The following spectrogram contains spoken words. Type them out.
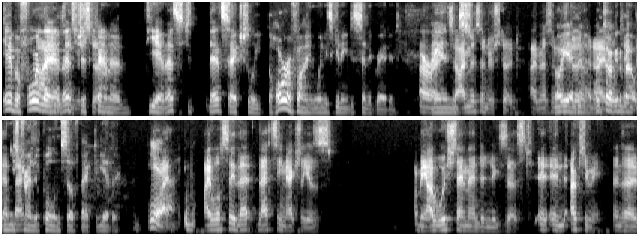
yeah before that that's just kind of yeah that's that's actually the horrifying when he's getting disintegrated All right, so I misunderstood. I misunderstood. oh misunderstood. yeah no we're I talking about when he's back. trying to pull himself back together Yeah. I will say that that scene actually is I mean, I wish Sandman didn't exist, and, and actually, and I,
